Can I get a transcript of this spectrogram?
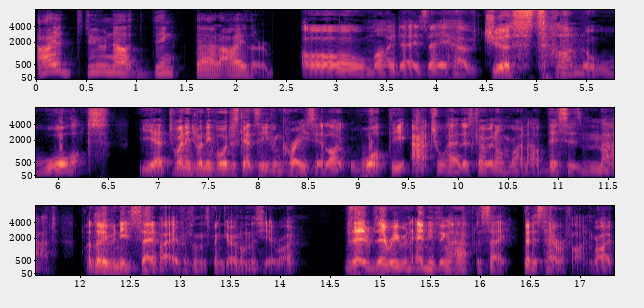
I do not think that either. Oh my days, they have just done what? Yeah, 2024 just gets even crazier. Like, what the actual hell is going on right now? This is mad. I don't even need to say about everything that's been going on this year, right? Is there, is there even anything I have to say? But it's terrifying, right?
